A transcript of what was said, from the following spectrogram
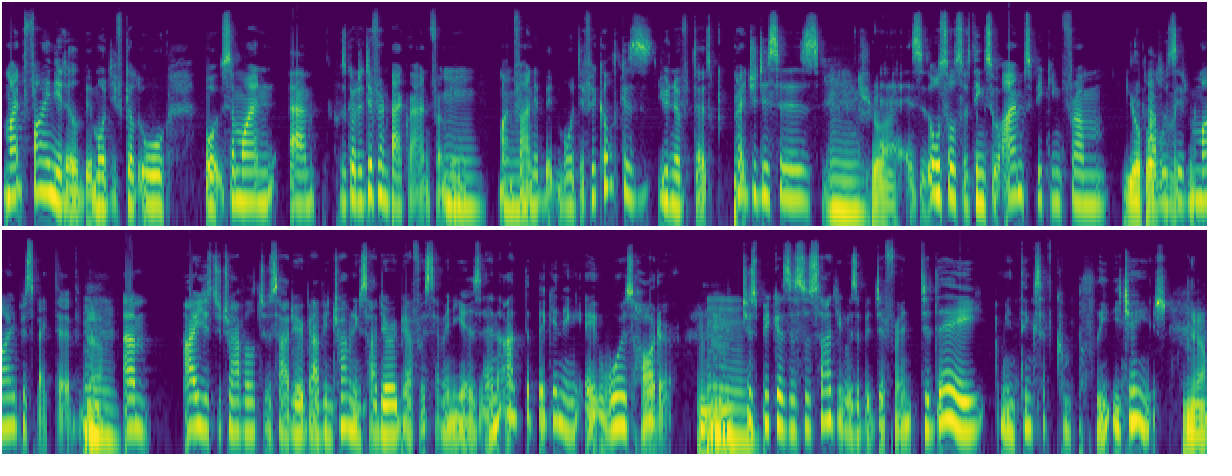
might find it a little bit more difficult, or or someone um, who's got a different background from me mm, might mm. find it a bit more difficult because you know there's prejudices, Sure. Uh, it's all sorts of things. So I'm speaking from Your I would say my perspective. Yeah. Um, I used to travel to Saudi Arabia. I've been traveling Saudi Arabia for seven years, and at the beginning, it was harder, Mm-hmm. just because the society was a bit different. Today, I mean, things have completely changed. Yeah.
